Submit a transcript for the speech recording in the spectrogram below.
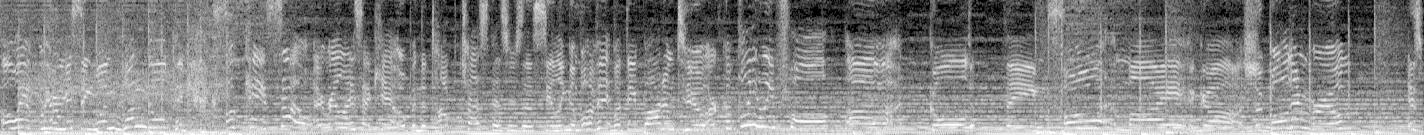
Oh wait, we were missing one one gold pickaxe. Okay, so I realize I can't open the top chest because there's a ceiling above it, but the bottom two are completely full of gold things. Oh my gosh, the golden room is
